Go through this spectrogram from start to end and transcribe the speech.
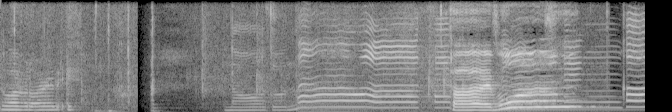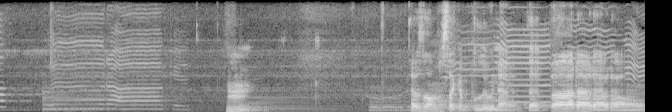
I love it already. Five one. Hmm. That was almost like a blue note. The ba da da da.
